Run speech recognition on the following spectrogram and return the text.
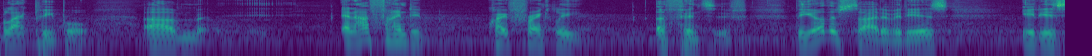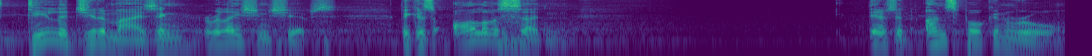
black people. Um, and I find it, quite frankly, offensive. The other side of it is, it is delegitimizing relationships because all of a sudden, there's an unspoken rule,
